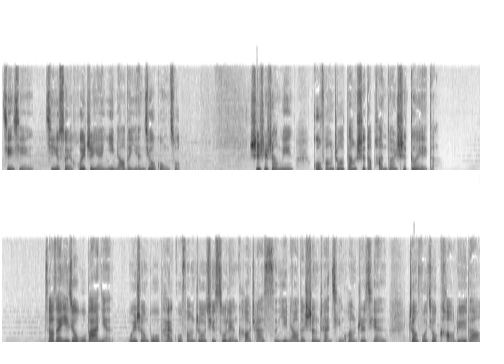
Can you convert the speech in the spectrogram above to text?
进行脊髓灰质炎疫苗的研究工作。事实证明，顾方舟当时的判断是对的。早在1958年，卫生部派顾方舟去苏联考察死疫苗的生产情况之前，政府就考虑到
